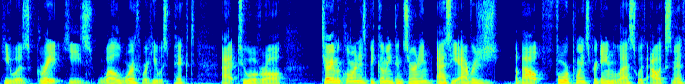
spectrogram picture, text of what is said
He was great. He's well worth where he was picked at two overall. Terry McLaurin is becoming concerning as he averaged about four points per game less with Alex Smith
